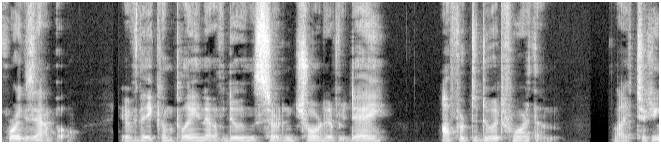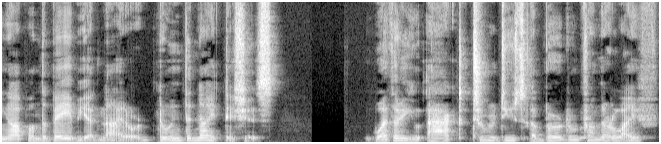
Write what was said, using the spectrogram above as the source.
For example, if they complain of doing certain chore every day, offer to do it for them, like checking up on the baby at night or doing the night dishes. Whether you act to reduce a burden from their life,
